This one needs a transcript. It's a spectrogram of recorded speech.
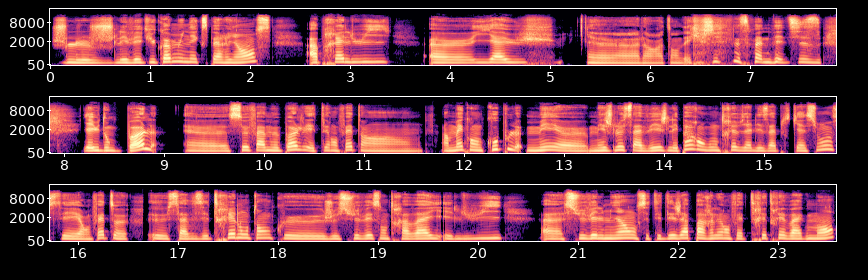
je l'ai vécu comme une expérience. Après lui, il y a eu euh, alors attendez, que je dise pas de bêtises. Il y a eu donc Paul. Euh, ce fameux Paul était en fait un, un mec en couple, mais, euh, mais je le savais. Je ne l'ai pas rencontré via les applications. C'est en fait, ça faisait très longtemps que je suivais son travail et lui suivait le mien. On s'était déjà parlé en fait très très vaguement.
